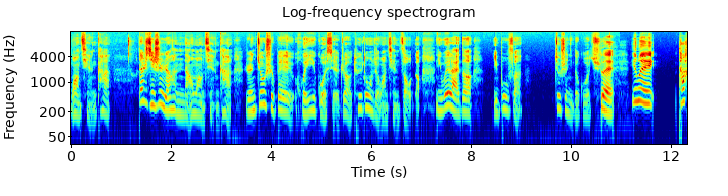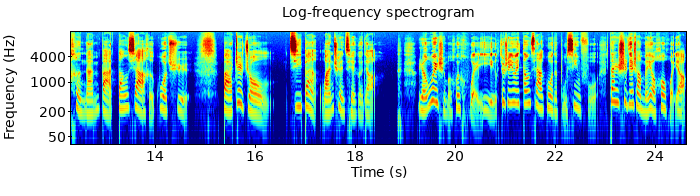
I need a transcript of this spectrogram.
往前看，但是其实人很难往前看，人就是被回忆裹挟着、推动着往前走的。你未来的一部分就是你的过去。对。因为他很难把当下和过去，把这种羁绊完全切割掉。人为什么会回忆？就是因为当下过得不幸福，但是世界上没有后悔药，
